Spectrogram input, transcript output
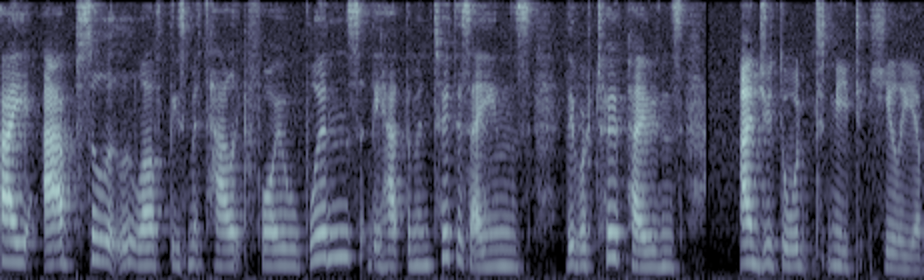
I absolutely loved these metallic foil balloons. They had them in two designs. They were £2 and you don't need helium.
